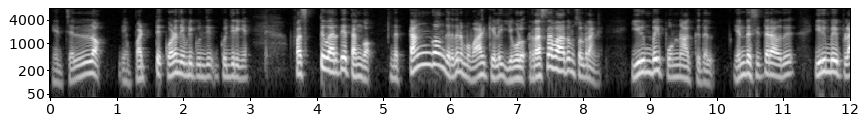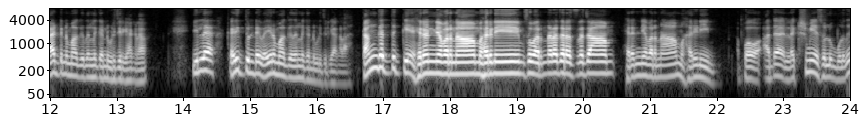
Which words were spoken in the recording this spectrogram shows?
என் செல்லம் என் பட்டு குழந்தை எப்படி குஞ்சு குஞ்சிறீங்க. ஃபஸ்ட்டு வரதே தங்கம். இந்த தங்கங்கிறது நம்ம வாழ்க்கையில் எவ்வளோ ரசவாதம் சொல்கிறாங்க இரும்பை பொன்னாக்குதல். எந்த சித்தராவது இரும்பை பிளாட்டினம் ஆக்குதல்னு கண்டுபிடிச்சிருக்காங்களா? இல்லை கரித்துண்டை வைரமாக்குதல்னு கண்டுபிடிச்சிருக்காங்களா? தங்கத்துக்கு ஹிரண்யவர்ணாம் ஹரிணீம் சுவர்ணரஜரஸ்ரஜாம். ஹிரண்யவர்ணாம் ஹரிணீம். அப்போது அதை லக்ஷ்மியை சொல்லும் பொழுது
